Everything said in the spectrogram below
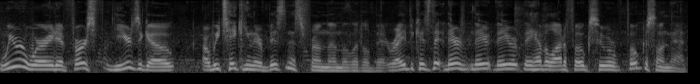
We were worried at first years ago. Are we taking their business from them a little bit, right? Because they, they're, they have a lot of folks who are focused on that.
